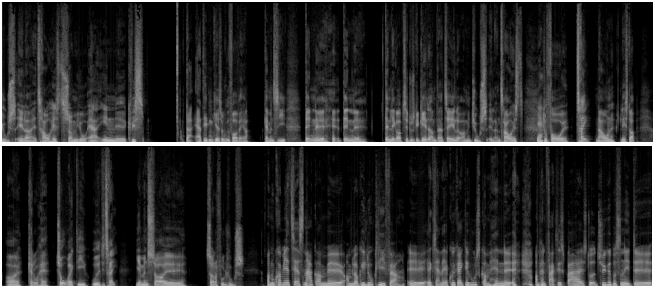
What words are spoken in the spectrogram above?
Juice eller øh, Travhest, som jo er en øh, quiz, der er det, den giver sig ud for at være, kan man sige. Den, øh, den, øh, den lægger op til, at du skal gætte, om der er tale om en juice eller en travhest. Ja. Du får øh, tre navne læst op, og kan du have to rigtige ud af de tre, jamen så, øh, så er der fuldt hus. Og nu kom jeg til at snakke om, øh, om Lucky Luke lige før, øh, Alexander. Jeg kunne ikke rigtig huske, om han, øh, om han faktisk bare stod og tykkede på sådan et, øh,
